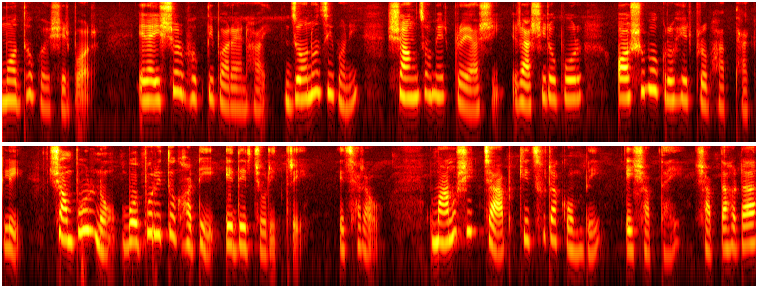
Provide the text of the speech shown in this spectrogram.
মধ্য বয়সের পর। এরা ঈশ্বর ভক্তি পরায়ণ হয়। যৌন জীবনে সংযমের প্রয়াসী। রাশির ওপর অশুভ গ্রহের প্রভাব থাকলে সম্পূর্ণ বৈপরীত্য ঘটে এদের চরিত্রে। এছাড়াও মানসিক চাপ কিছুটা কমবে এই সপ্তাহে। সপ্তাহটা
